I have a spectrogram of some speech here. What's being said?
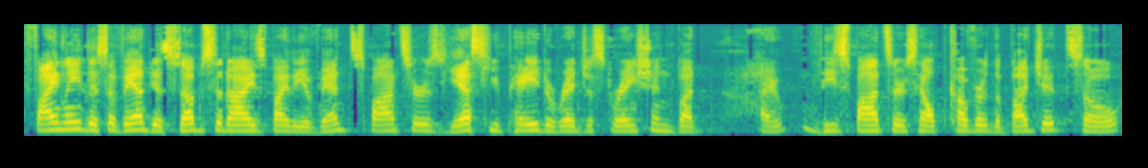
finally, this event is subsidized by the event sponsors. Yes, you paid a registration, but I, these sponsors help cover the budget, so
